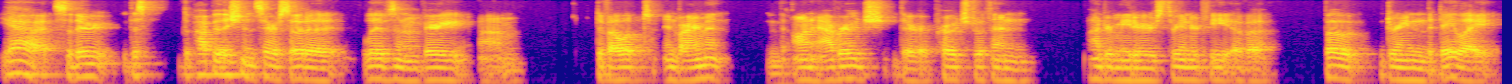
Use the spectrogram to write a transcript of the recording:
Yeah, so there this the population in Sarasota lives in a very um, developed environment. On average, they're approached within 100 meters, 300 feet of a boat during the daylight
